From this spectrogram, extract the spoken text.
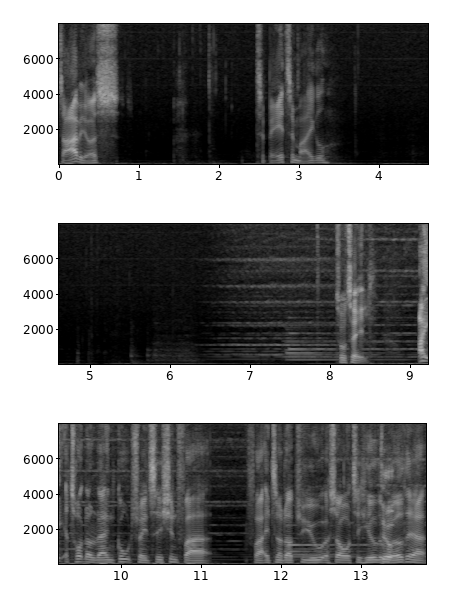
så har vi også tilbage til Michael. Totalt. Ej, jeg tror, der vil være en god transition fra, fra It's Not Up To You og så over til Heal the Det var- World her. Det,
